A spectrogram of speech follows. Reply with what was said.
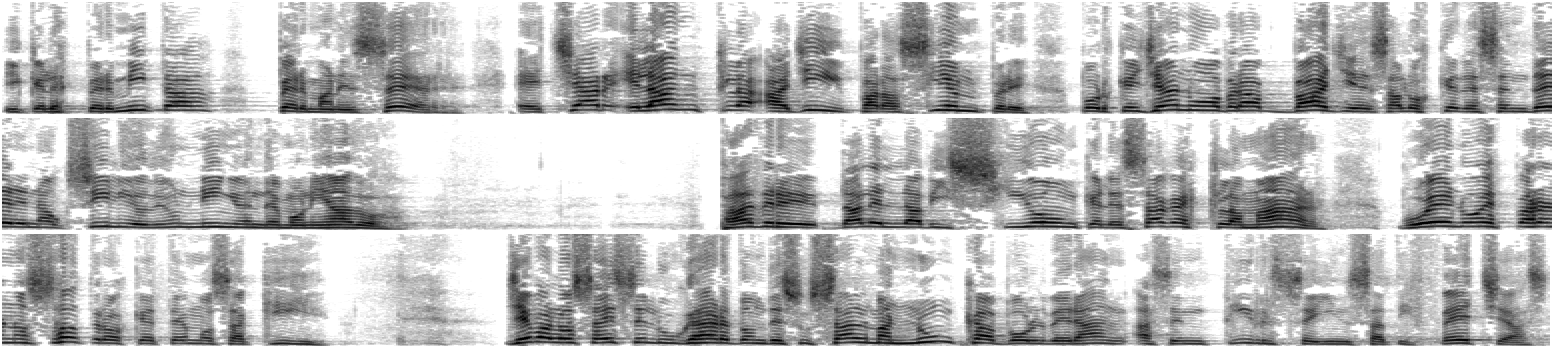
y que les permita permanecer, echar el ancla allí para siempre, porque ya no habrá valles a los que descender en auxilio de un niño endemoniado. Padre, dale la visión que les haga exclamar, bueno es para nosotros que estemos aquí. Llévalos a ese lugar donde sus almas nunca volverán a sentirse insatisfechas,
